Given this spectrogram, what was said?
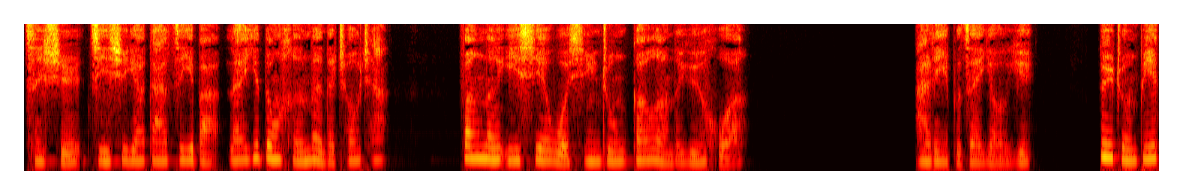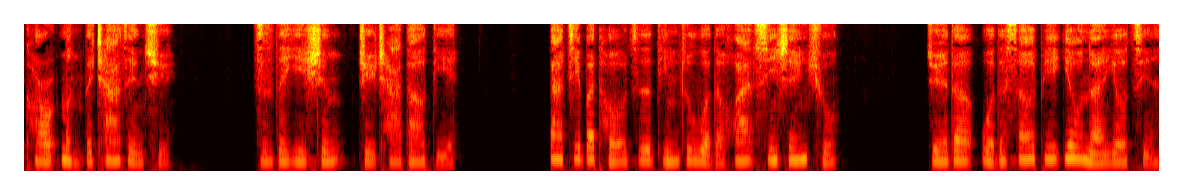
此时急需要大鸡巴来一动很猛的抽插。方能一泄我心中高昂的欲火。阿丽不再犹豫，对准鼻口猛地插进去，滋的一声，直插到底。大鸡巴头子顶住我的花心深处，觉得我的骚逼又暖又紧，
